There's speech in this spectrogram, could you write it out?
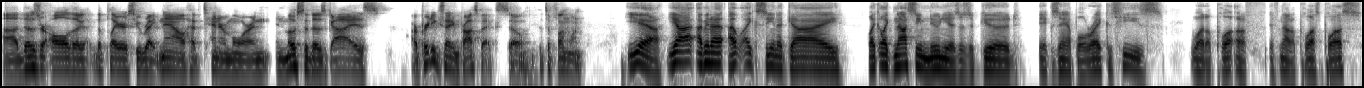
uh, those are all the the players who right now have 10 or more and and most of those guys are pretty exciting prospects. So it's a fun one. Yeah. Yeah. I mean i, I like seeing a guy like like nasim nunez is a good example right? Because he's what a plus uh, if not a plus plus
